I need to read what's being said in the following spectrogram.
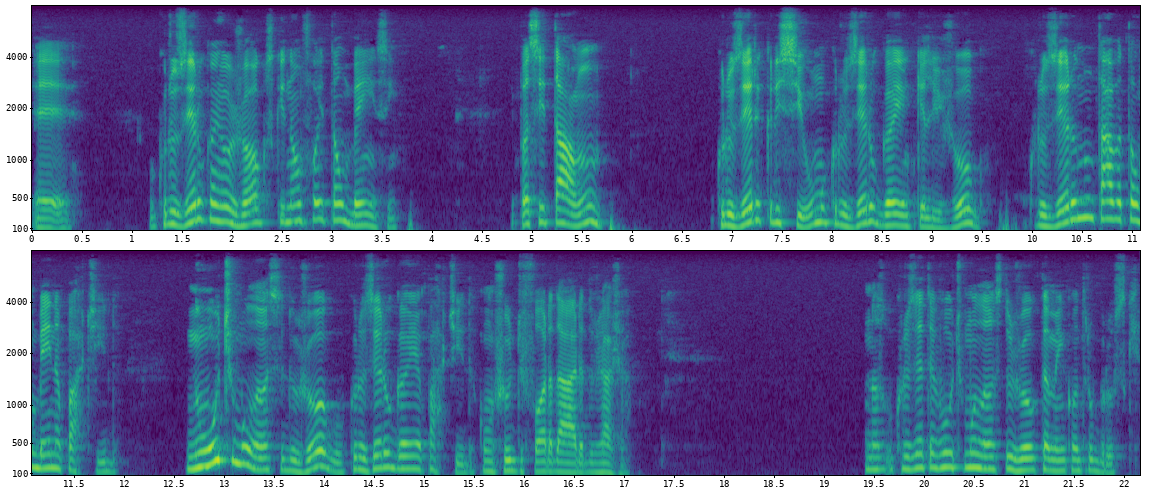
É, o Cruzeiro ganhou jogos que não foi tão bem assim. E para citar um, Cruzeiro e Criciúma, o Cruzeiro ganha aquele jogo. O Cruzeiro não estava tão bem na partida. No último lance do jogo, o Cruzeiro ganha a partida com um chute de fora da área do Jajá. O Cruzeiro teve o último lance do jogo também contra o Brusque.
